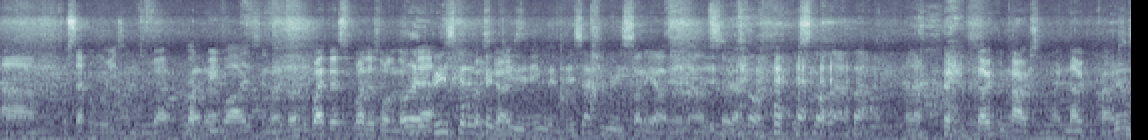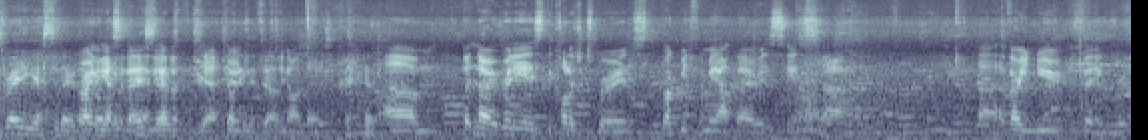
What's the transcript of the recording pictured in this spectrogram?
um, for several reasons, but rugby wise and Weather. the weather's weather's one of them. Well, yeah. if we just get a West quick Coast. view of England, it's actually really sunny out here now, so it's not, it's not that bad. Uh, no comparison, right? No comparison. it was raining yesterday. raining got- yesterday and the other yeah was chucking it down. 259 days um, but no it really is the college experience rugby for me out there is, is um, uh, a very new thing really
